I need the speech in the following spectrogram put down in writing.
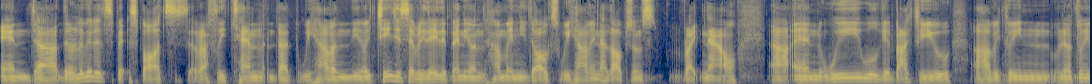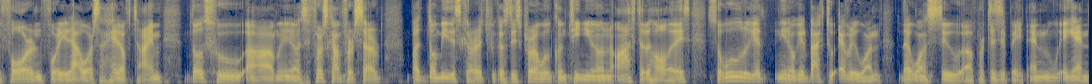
And uh, there are limited sp- spots, roughly ten that we have, and you know it changes every day depending on how many dogs we have in adoptions right now, uh, and we will get back to you uh, between you know 24 and 48 hours ahead of time. Those who um, you know it's first come first served, but don't be discouraged because this program will continue on after the holidays. So we will get you know get back to everyone that wants to uh, participate. And again,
